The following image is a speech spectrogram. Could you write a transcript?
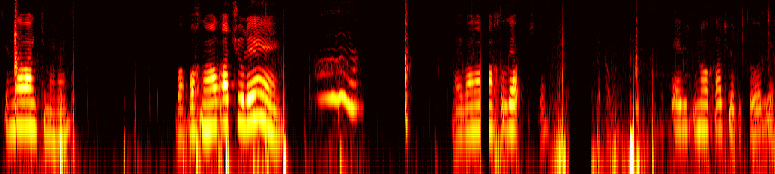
Senin havan kime lan? Bak bak ne al kaçıyor lan. Hayvan akıllı yapmışlar. E biz bunu ok atıyorduk doğru ya.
